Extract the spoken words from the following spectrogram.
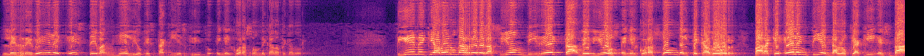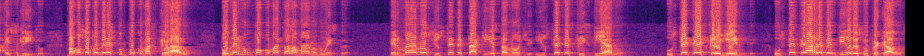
les revele este evangelio que está aquí escrito en el corazón de cada pecador. Tiene que haber una revelación directa de Dios en el corazón del pecador para que él entienda lo que aquí está escrito. Vamos a poner esto un poco más claro, ponerlo un poco más a la mano nuestra. Hermano, si usted está aquí esta noche y usted es cristiano, usted es creyente, usted se ha arrepentido de sus pecados,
